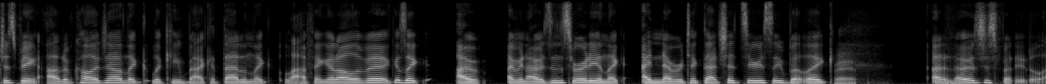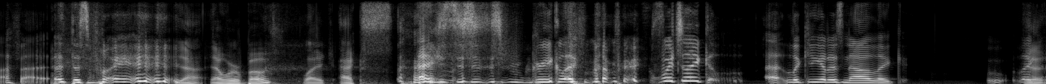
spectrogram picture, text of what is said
just being out of college now, like looking back at that and like laughing at all of it, because like I, I mean, I was in sorority and like I never took that shit seriously, but like right. I don't know, it's just funny to laugh at at this point. Yeah. Yeah. We're both like ex. Ex Greek life members, which like uh, looking at us now, like. Like Yeah.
